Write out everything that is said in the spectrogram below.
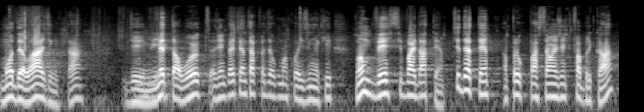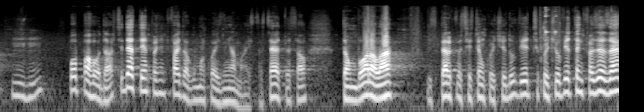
modelagem, tá? De metalworks, a gente vai tentar fazer alguma coisinha aqui. Vamos ver se vai dar tempo. Se der tempo, a preocupação é a gente fabricar, Uhum. pôr para rodar. Se der tempo, a gente faz alguma coisinha a mais, tá certo, pessoal? Então, bora lá. Espero que vocês tenham curtido o vídeo. Se curtiu o vídeo, tem que fazer, Zé.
